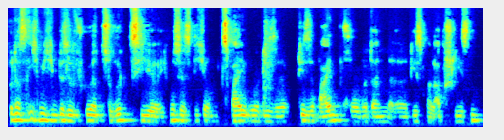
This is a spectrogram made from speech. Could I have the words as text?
So dass ich mich ein bisschen früher zurückziehe. Ich muss jetzt nicht um zwei Uhr diese, diese Weinprobe dann äh, diesmal abschließen.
